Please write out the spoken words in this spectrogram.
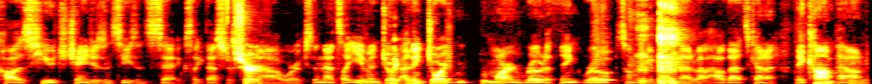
cause huge changes in season six. Like that's just Sure. how it works, and that's like even George. Like- I think George Martin wrote a think wrote something about that about how that's kind of they compound.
